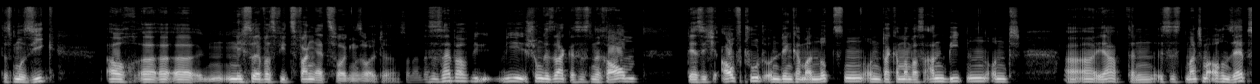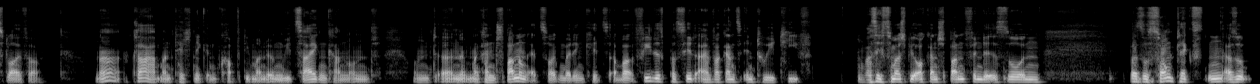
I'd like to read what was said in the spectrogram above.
dass Musik auch äh, äh, nicht so etwas wie Zwang erzeugen sollte, sondern das ist einfach, wie, wie schon gesagt, es ist ein Raum, der sich auftut und den kann man nutzen und da kann man was anbieten und äh, ja, dann ist es manchmal auch ein Selbstläufer. Na, klar hat man Technik im Kopf, die man irgendwie zeigen kann und, und äh, man kann Spannung erzeugen bei den Kids, aber vieles passiert einfach ganz intuitiv. Was ich zum Beispiel auch ganz spannend finde, ist so ein, bei so Songtexten, also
